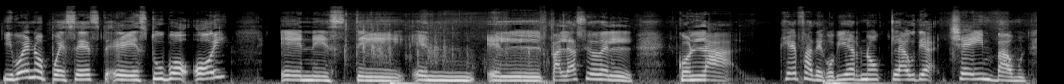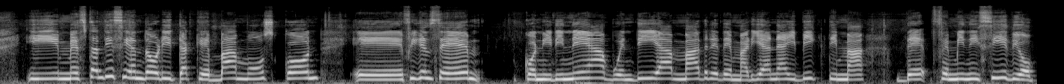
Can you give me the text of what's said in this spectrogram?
Y bueno pues este, estuvo hoy en este en el Palacio del con la jefa de gobierno Claudia Sheinbaum. Y me están diciendo ahorita que vamos con, eh, fíjense, con Irinea Buendía, madre de Mariana y víctima de feminicidio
